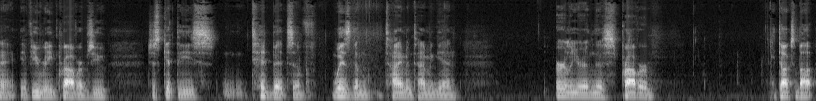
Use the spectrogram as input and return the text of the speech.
If you read Proverbs, you just get these tidbits of wisdom time and time again. Earlier in this proverb, he talks about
